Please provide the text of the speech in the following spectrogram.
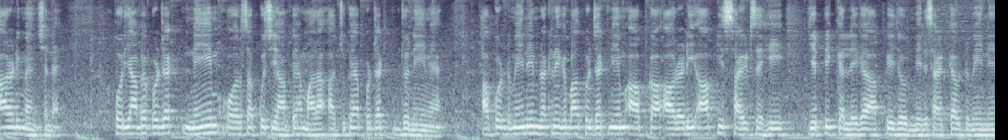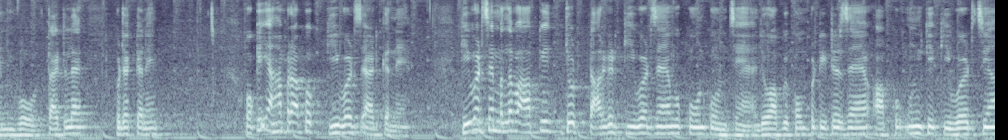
ऑलरेडी मैंशन है। और यहाँ पे प्रोजेक्ट नेम और सब कुछ यहाँ पे हमारा आ चुका है प्रोजेक्ट जो नेम है। आपको डोमेन नेम रखने के बाद प्रोजेक्ट नेम आपका ऑलरेडी आपकी साइट से ही ये पिक कर लेगा, आपके जो मेरे साइट का डोमेन नेम वो टाइटल है प्रोजेक्ट का नेम ओके यहाँ पर आपको कीवर्ड्स ऐड करने हैं। कीवर्ड्स हैं मतलब आपके जो टारगेट कीवर्ड्स हैं वो कौन कौन से हैं? जो आपके कॉम्पिटिटर्स हैं आपको उनके कीवर्ड्स या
